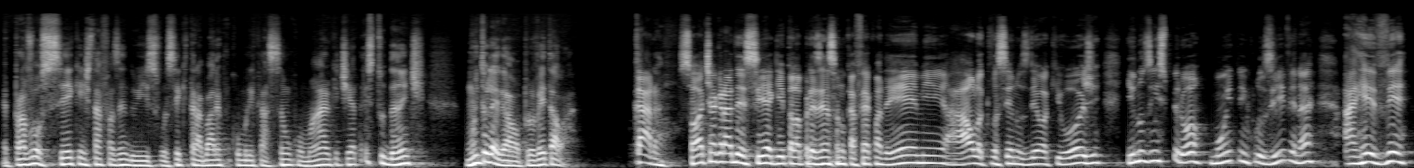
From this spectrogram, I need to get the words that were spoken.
é para você que a gente está fazendo isso, você que trabalha com comunicação, com marketing, até estudante, muito legal, aproveita lá. Cara, só te agradecer aqui pela presença no Café com a DM, a aula que você nos deu aqui hoje e nos inspirou muito, inclusive, né, a rever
